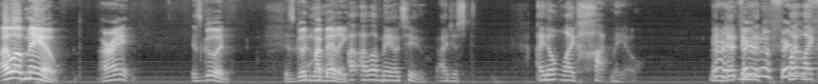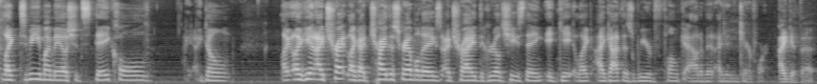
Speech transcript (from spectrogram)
I love mayo. All right, it's good. It's good in my belly. I, I love mayo too. I just I don't like hot mayo. Maybe All right, that maybe fair that, enough, fair like, enough. like like to me my mayo should stay cold. I, I don't like again I tried like I tried the scrambled eggs, I tried the grilled cheese thing. It get like I got this weird funk out of it I didn't care for. I get that.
